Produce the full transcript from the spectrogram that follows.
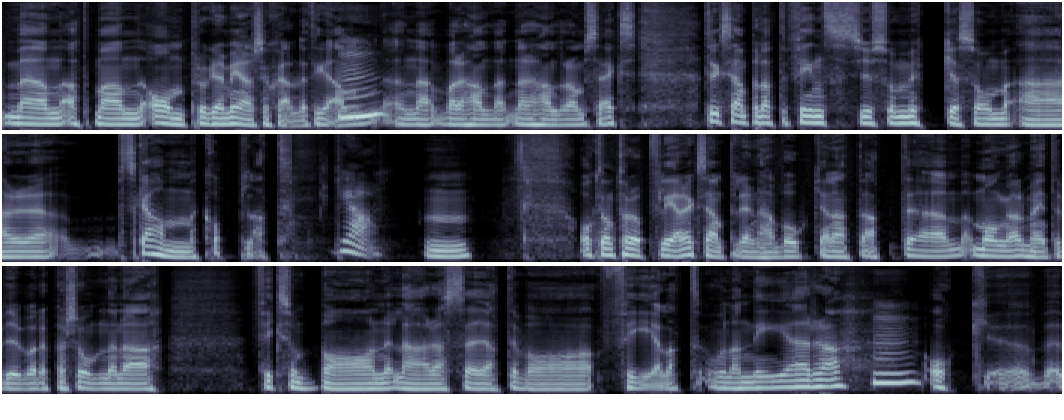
Men att man omprogrammerar sig själv lite grann Mm. när, vad det handlar, när det handlar om sex. Till exempel att det finns ju så mycket som är skamkopplat. Ja. Mm. Och de tar upp flera exempel i den här boken. Att, att eh, många av de här intervjuade personerna fick som barn lära sig att det var fel att onanera. Mm. Och eh,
